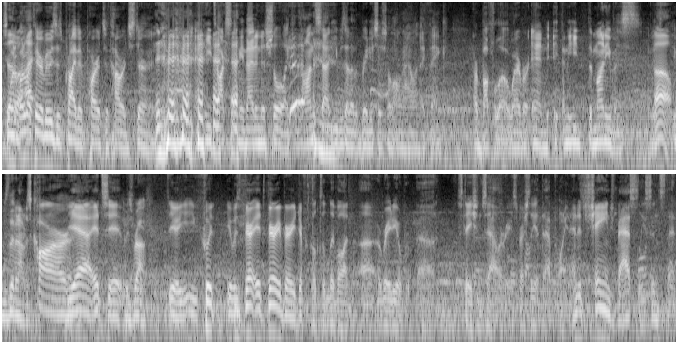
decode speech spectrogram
So one, one of my favorite movies is Private Parts with Howard Stern. and he talks, I mean, that initial, like, onset, he was at a radio station in Long Island, I think, or Buffalo, or wherever. And, it, I mean, he, the money was, was- Oh. he was living out of his car. Yeah, it's it, It was rough. Yeah, you could. It was very. It's very very difficult to live on uh, a radio uh, station salary, especially at that point, and it's changed vastly since then.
